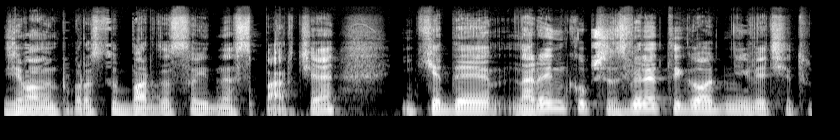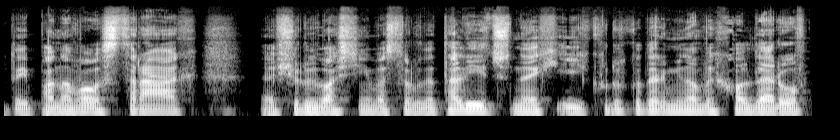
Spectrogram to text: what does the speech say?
gdzie mamy po prostu bardzo solidne wsparcie. I kiedy na rynku przez wiele tygodni, wiecie, tutaj panował strach e, wśród właśnie inwestorów detalicznych i krótkoterminowych holderów,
